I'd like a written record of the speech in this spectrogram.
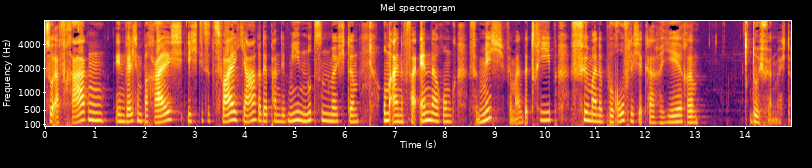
zu erfragen, in welchem Bereich ich diese zwei Jahre der Pandemie nutzen möchte, um eine Veränderung für mich, für meinen Betrieb, für meine berufliche Karriere durchführen möchte.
